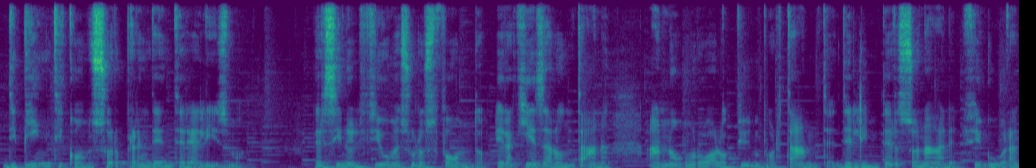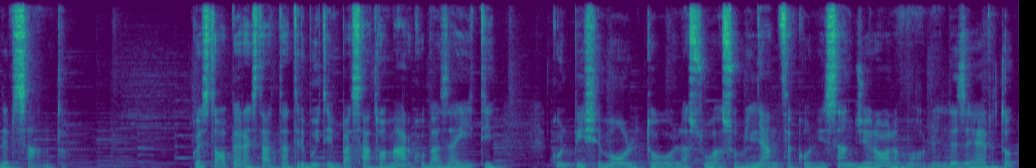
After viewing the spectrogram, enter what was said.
dipinti con sorprendente realismo. Persino il fiume sullo sfondo e la chiesa lontana hanno un ruolo più importante dell'impersonale figura del santo. Quest'opera è stata attribuita in passato a Marco Basaiti, colpisce molto la sua somiglianza con il San Girolamo nel deserto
